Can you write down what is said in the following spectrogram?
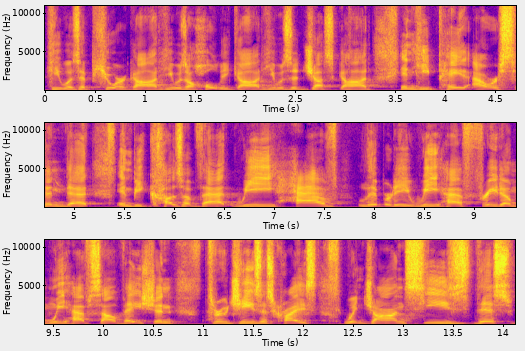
He was a pure God. He was a holy God. He was a just God. And He paid our sin debt. And because of that, we have liberty. We have freedom. We have salvation through Jesus Christ. When John sees this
